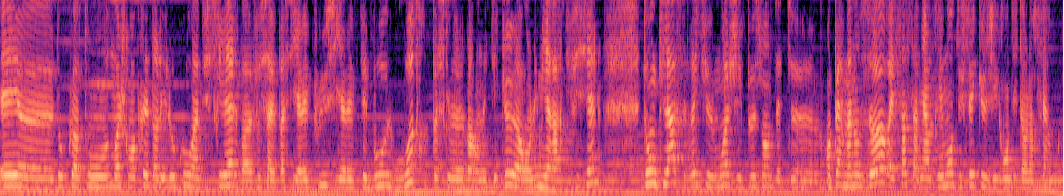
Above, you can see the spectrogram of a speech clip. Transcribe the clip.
et euh, donc quand on, moi je rentrais dans les locaux industriels, bah, je savais pas s'il y avait plus, s'il y avait fait beau ou autre, parce que bah, on n'était que en lumière artificielle. Donc là, c'est vrai que moi j'ai besoin d'être euh, en permanence dehors, et ça, ça vient vraiment du fait que j'ai grandi dans leur ferme.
